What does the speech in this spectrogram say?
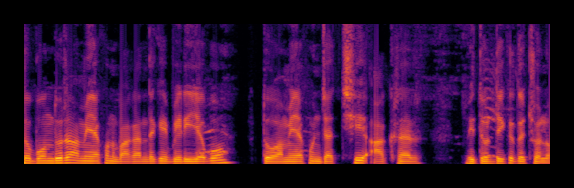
তো বন্ধুরা, আমি এখন বাগান থেকে বেরিয়ে যাব। তো আমি এখন যাচ্ছি আখড়ার ভিতর দিকে, তো চলো।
